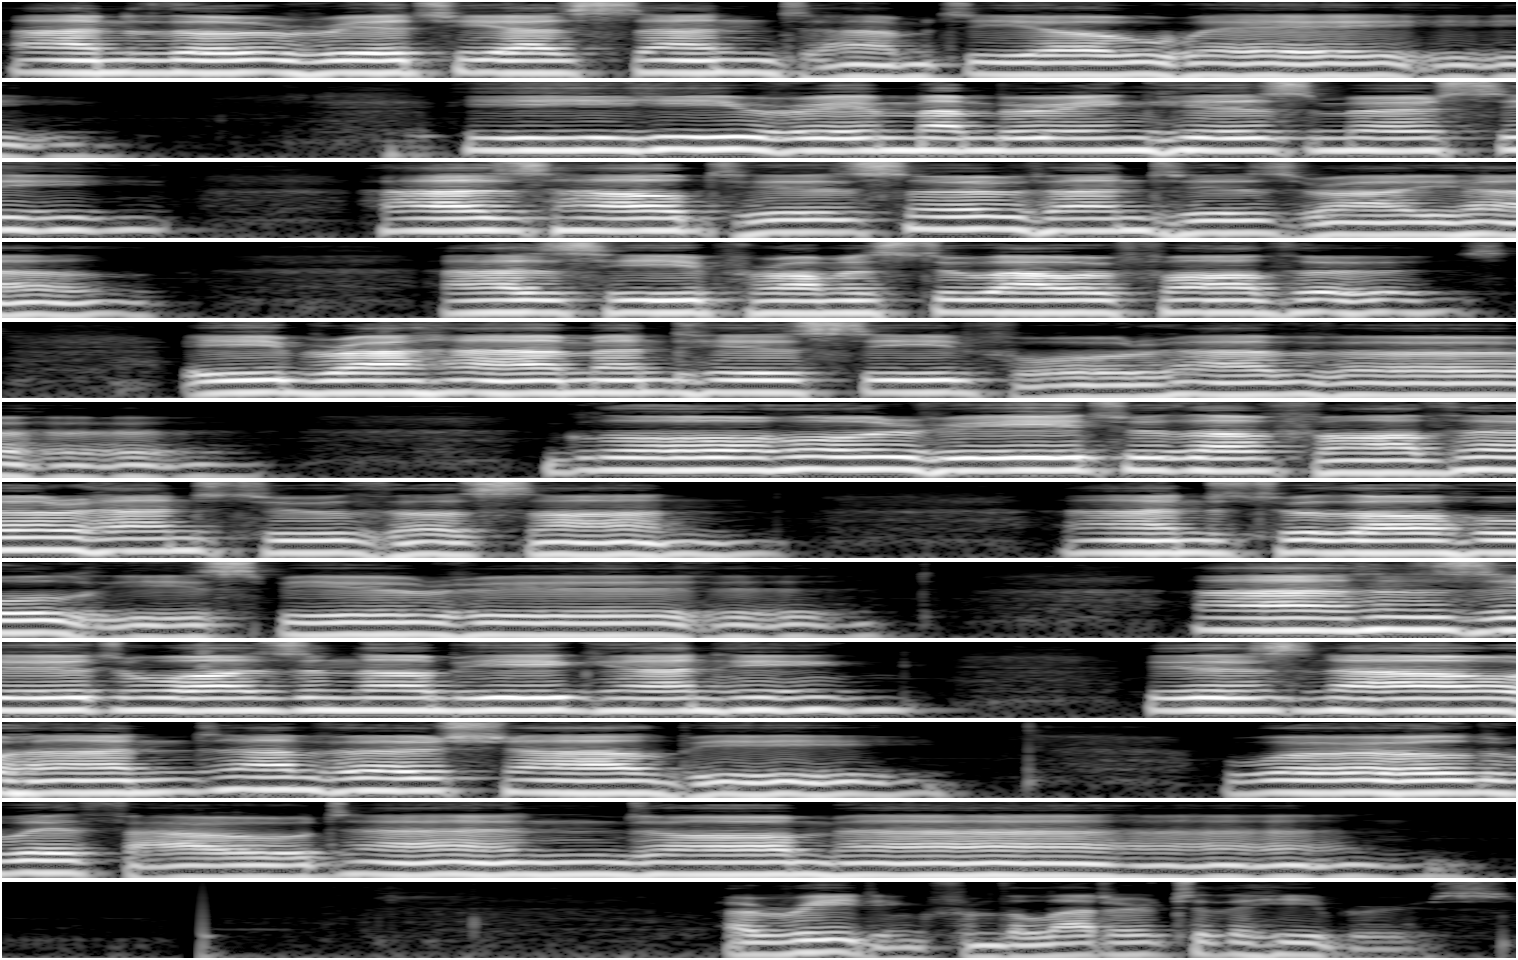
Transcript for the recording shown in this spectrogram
and the rich has sent empty away. He, remembering his mercy, has helped his servant Israel, as he promised to our fathers, Abraham and his seed forever. Glory to the Father and to the Son and to the Holy Spirit, as it was in the beginning, is now, and ever shall be, world without end. Amen. A reading from the letter to the Hebrews.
